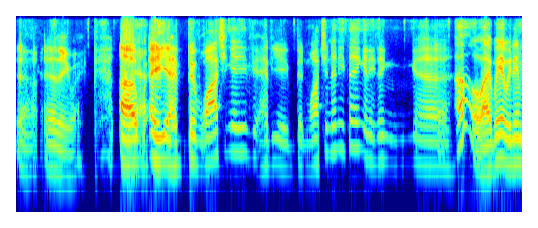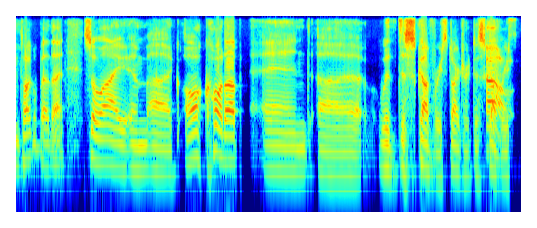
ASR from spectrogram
Yeah. Anyway, uh, have you have been watching any? Have you been watching anything? Anything? Uh, Oh, I, we we didn't even talk about that. So I am uh, all caught up and uh, with Discovery, Star Trek Discovery. Oh.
